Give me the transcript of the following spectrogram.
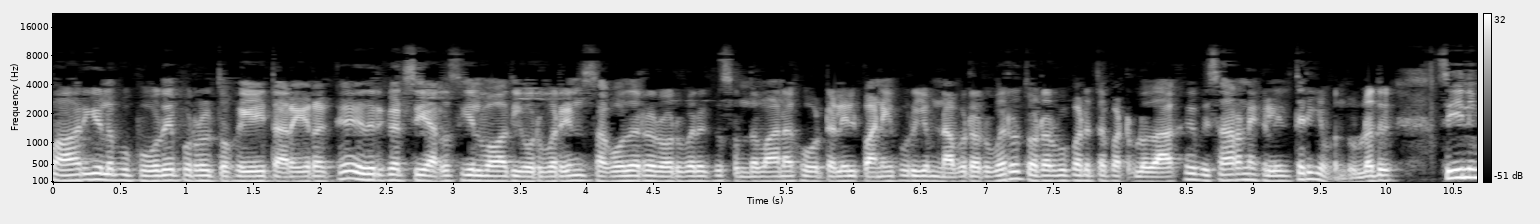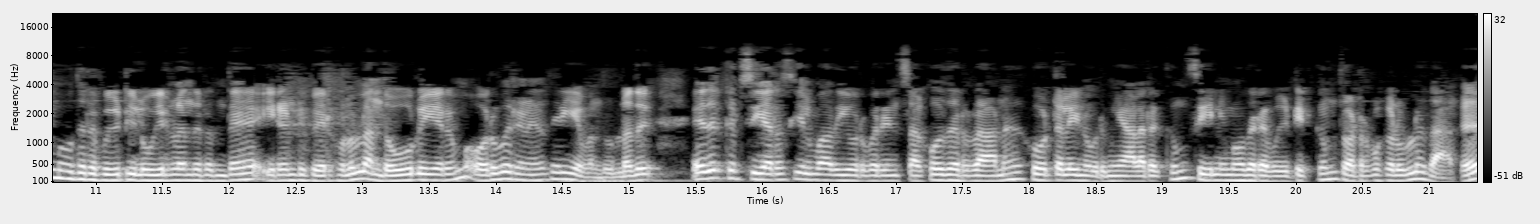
பாரியளவு போதைப்பொருள் தொகையை தரையிறக்க எதிர்க்கட்சி அரசியல்வாதி ஒருவரின் சகோதரர் ஒருவருக்கு சொந்தமான ஹோட்டலில் பணிபுரியும் நபர் ஒருவர் தொடர்பு படுத்தப்பட்டுள்ளதாக விசாரணைகளில் தெரியவந்துள்ளது சீனிமோதர வீட்டில் உயிரிழந்திருந்த இரண்டு பேர்களுள் அந்த ஊழியரும் ஒருவர் என தெரியவந்துள்ளது எதிர்க்கட்சி அரசியல்வாதி ஒருவரின் சகோதரரான ஹோட்டலின் உரிமையாளருக்கும் சீனிமோதர வீட்டிற்கும் தொடர்புகள் உள்ளதாக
